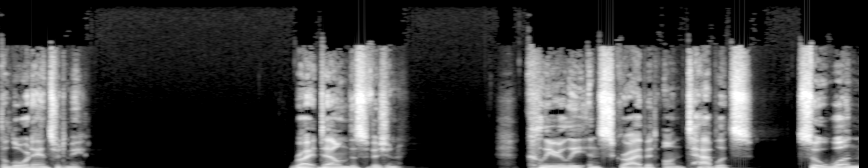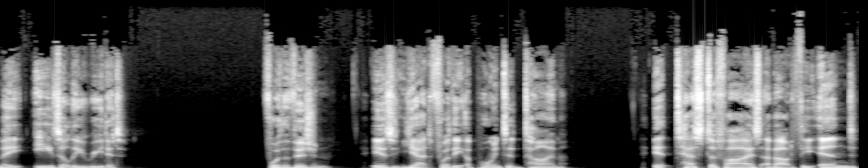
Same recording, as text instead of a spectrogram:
The Lord answered me. Write down this vision Clearly inscribe it on tablets so one may easily read it. For the vision is yet for the appointed time. It testifies about the end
